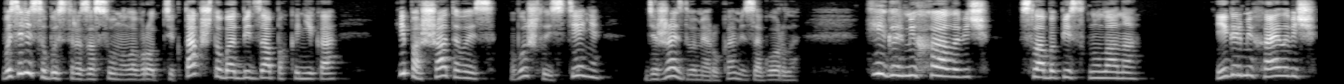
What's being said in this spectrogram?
Василиса быстро засунула в рот тик-так, чтобы отбить запах коньяка, и, пошатываясь, вышла из тени, держась двумя руками за горло. «Игорь Михайлович!» — слабо пискнула она. Игорь Михайлович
